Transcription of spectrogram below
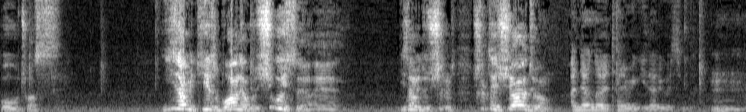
어우 좋았어. 232 뒤에서 뭐하냐고 쉬고 있어요. 예. 232도 쉴 때 쉬어야죠 안장도의 타이밍 기다리고 있습니다. 음.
